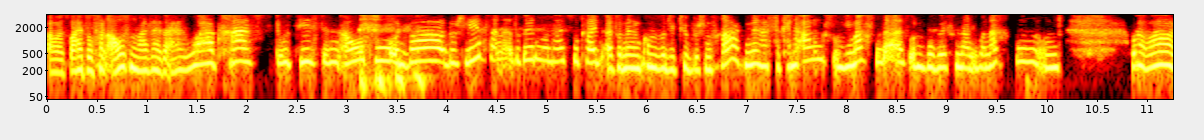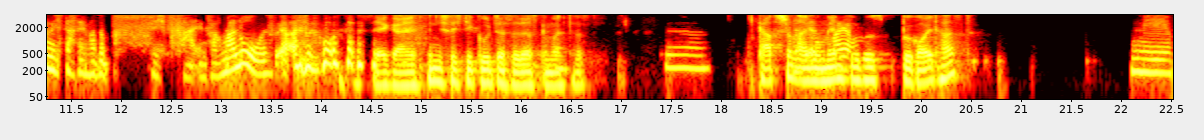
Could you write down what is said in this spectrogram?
Aber es war halt so von außen, war es halt, wow, krass, du ziehst in ein Auto und wow, du schläfst dann da drin und hast du kein, also dann kommen so die typischen Fragen, ne? hast du keine Angst und wie machst du das und wo willst du dann übernachten und wow, und ich dachte immer so, pff, ich fahr einfach mal los. Ja, also. Sehr geil, finde ich richtig gut, dass du das gemacht hast. Ja. Gab es schon einen Moment, wo du es bereut hast? Nee,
